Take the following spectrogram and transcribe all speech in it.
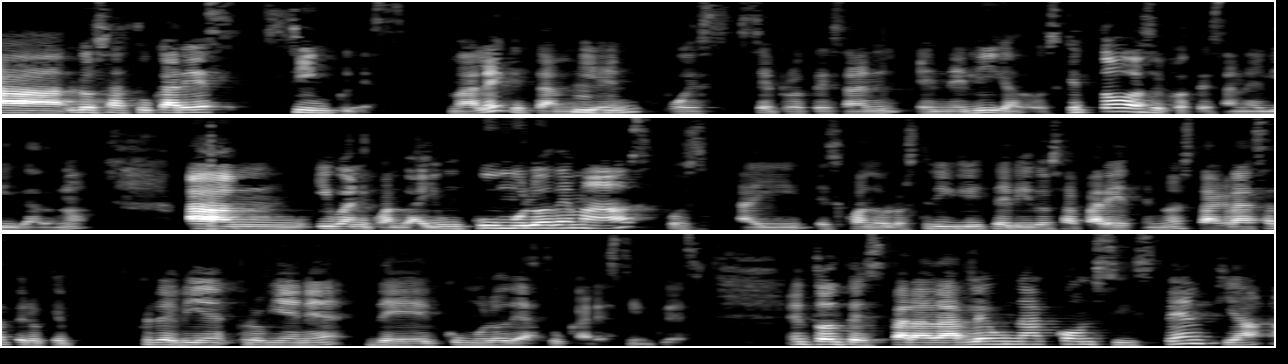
ah, los azúcares simples, ¿vale? Que también, pues, se procesan en el hígado. Es que todo se procesa en el hígado, ¿no? y bueno, cuando hay un cúmulo de más, pues ahí es cuando los triglicéridos aparecen, ¿no? Esta grasa, pero que proviene del cúmulo de azúcares simples. Entonces, para darle una consistencia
